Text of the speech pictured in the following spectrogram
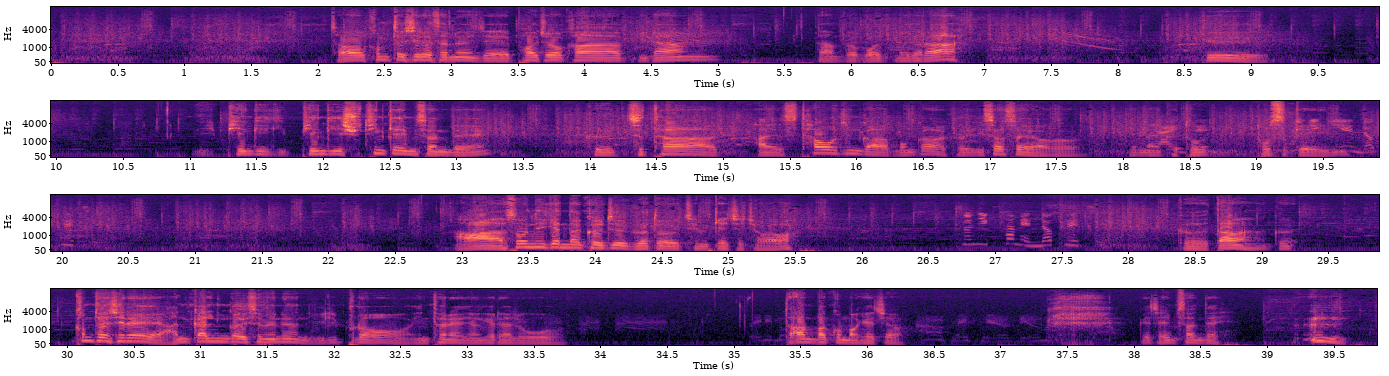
저 컴퓨터실에서는 이제 버저캅이랑, 그 다음 또 뭐, 뭐더라? 그, 이 비행기, 비행기 슈팅 게임 있었는데, 그, 스타, 아니, 스타워즈인가 뭔가 그 있었어요. 그, 옛날 그 도, 도스 게임. 아, 소닉 앤 너클즈 그것도 재밌게 했죠. 소닉 3앤 너클즈 그, 다운, 그, 컴퓨터실에 안 깔린 거 있으면은 일부러 인터넷 연결해가지고 다운받고 막 했죠. 그게 재밌었는데.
